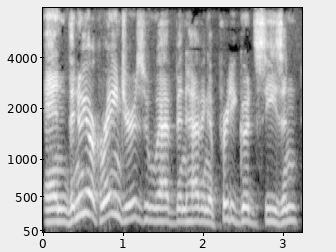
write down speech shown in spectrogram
and the New York Rangers, who have been having a pretty good season,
